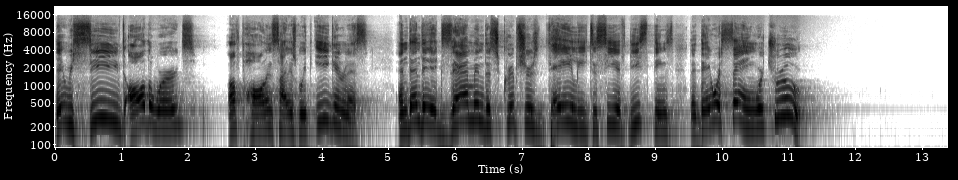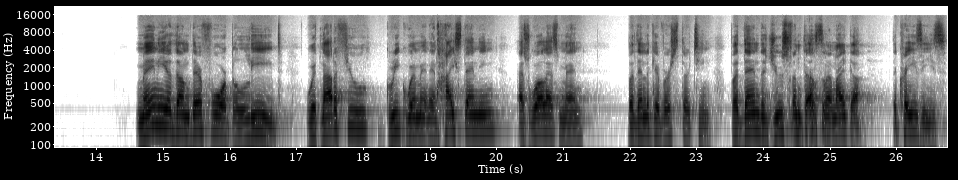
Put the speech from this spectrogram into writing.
They received all the words of Paul and Silas with eagerness. And then they examined the scriptures daily to see if these things that they were saying were true. Many of them, therefore, believed, with not a few Greek women in high standing as well as men. But then look at verse 13. But then the Jews from Thessalonica, the crazies,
